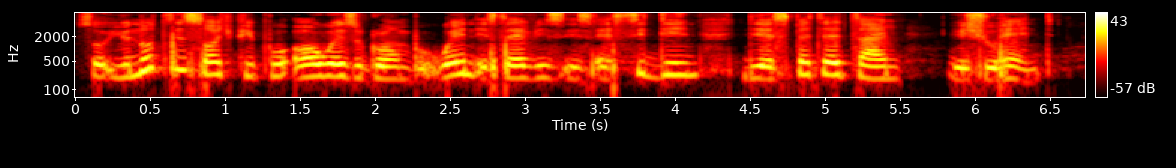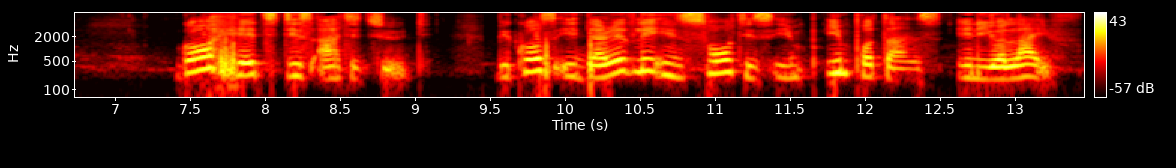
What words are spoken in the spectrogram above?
So you notice such people always grumble when a service is exceeding the expected time it should end. God hates this attitude because it directly insults his importance in your life.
